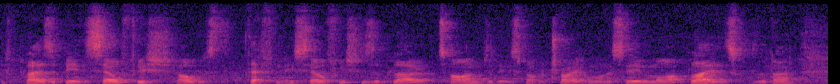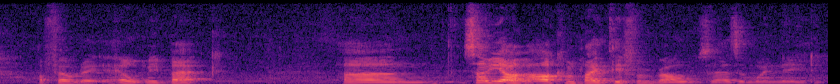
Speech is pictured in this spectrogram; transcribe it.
if players are being selfish. I was definitely selfish as a player at times, and it's not a trait I want to see in my players because I don't. I felt it held me back. Um, so yeah, I, I, can play different roles as and when needed.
